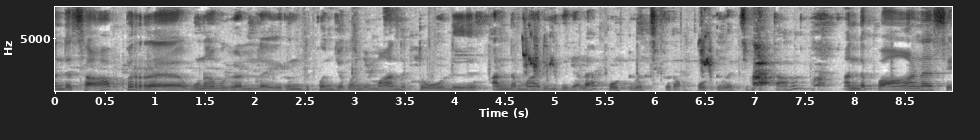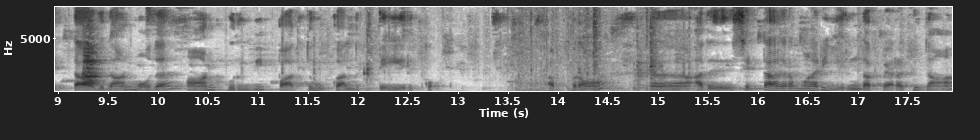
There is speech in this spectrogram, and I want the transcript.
அந்த சாப்பிட்ற உணவுகளில் இருந்து கொஞ்சம் கொஞ்சமாக அந்த தோல் அந்த மாதிரி இதுகளை போட்டு வச்சுக்கிறோம். போட்டு வச்சுக்கிட்டு தான் அந்த பானை செட் ஆகுதான்னு முத ஆண் குருவி பார்த்து உட்காந்துக்கிட்டே இருக்கும். அப்புறம் அது செட் ஆகிற மாதிரி இருந்த பிறகு தான்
